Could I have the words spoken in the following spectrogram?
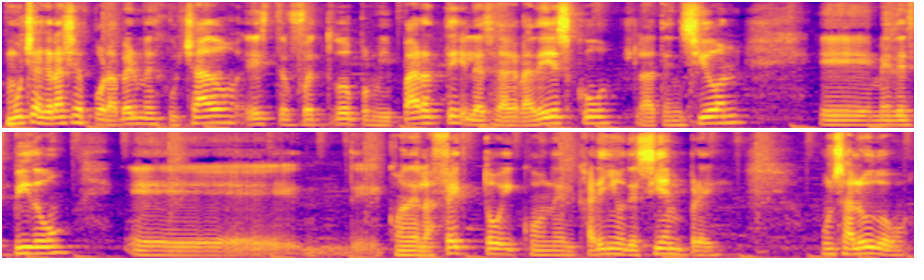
Muchas gracias por haberme escuchado. Esto fue todo por mi parte. Les agradezco la atención. Eh, me despido con el afecto y con el cariño de siempre. Un saludo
